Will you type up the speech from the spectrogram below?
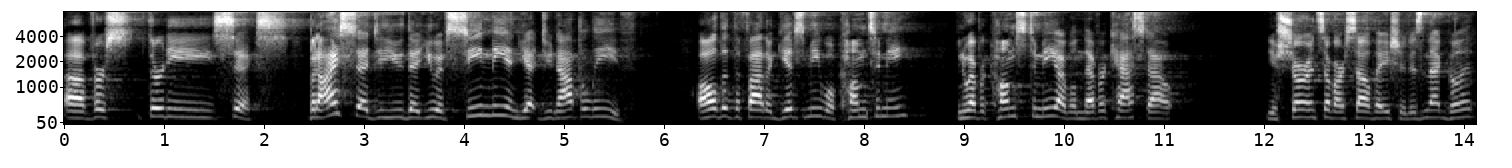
uh, verse 36, But I said to you that you have seen me and yet do not believe. All that the Father gives me will come to me, and whoever comes to me I will never cast out. The assurance of our salvation. Isn't that good?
